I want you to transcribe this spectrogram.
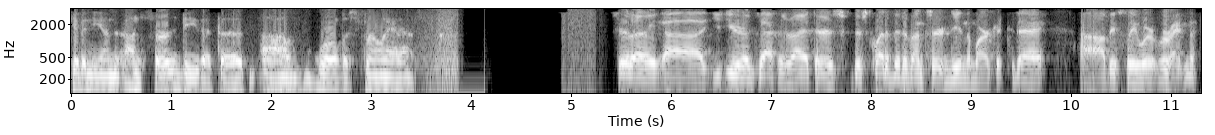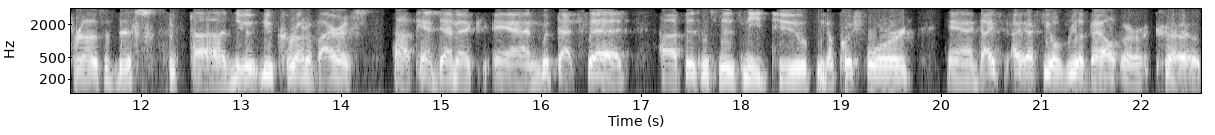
given the un- uncertainty that the um, world has thrown at us? Sure, Larry. Uh, you're exactly right. There's there's quite a bit of uncertainty in the market today. Uh, obviously, we're, we're right in the throes of this uh, new new coronavirus uh, pandemic, and with that said, uh, businesses need to you know push forward, and I, I feel real about or uh,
